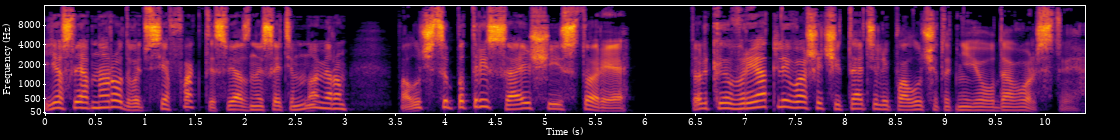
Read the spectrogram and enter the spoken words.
Если обнародовать все факты, связанные с этим номером, получится потрясающая история. Только вряд ли ваши читатели получат от нее удовольствие.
